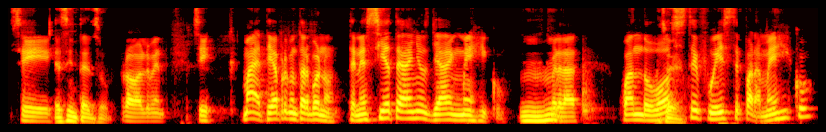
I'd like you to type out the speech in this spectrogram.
Sí, Es intenso. probablemente. Sí. Madre, te iba a preguntar, bueno, tenés siete años ya en México. ¿verdad? Cuando vos Sí. te fuiste para México,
